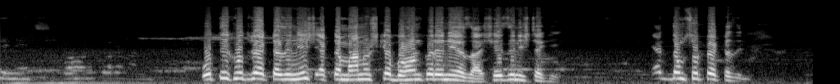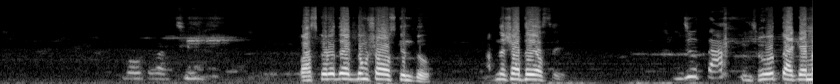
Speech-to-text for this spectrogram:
জিনিস বহন করে মানুষ অতি ক্ষুদ্র একটা জিনিস একটা মানুষকে বহন করে নিয়ে যায় সেই জিনিসটা কি? একদম ছোট্ট একটা জিনিস। বলতে পারছি না। পাস করে তো একদম সহজ কিন্তু। আপনার সাথে আছে। জুতা। জুতা কেন?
